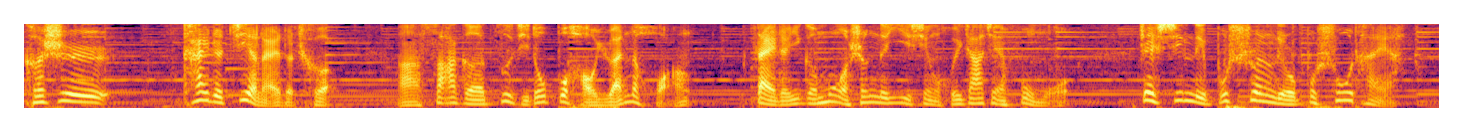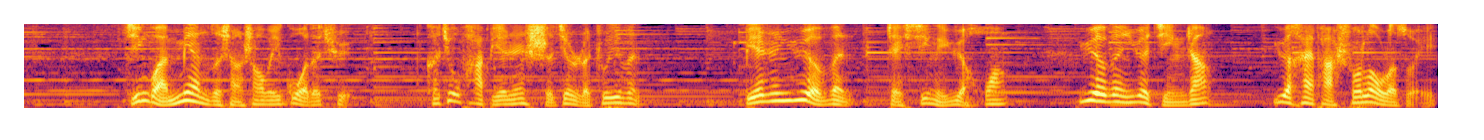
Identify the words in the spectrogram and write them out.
可是，开着借来的车，啊，撒个自己都不好圆的谎，带着一个陌生的异性回家见父母，这心里不顺溜、不舒坦呀。尽管面子上稍微过得去，可就怕别人使劲的追问，别人越问，这心里越慌，越问越紧张，越害怕说漏了嘴。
